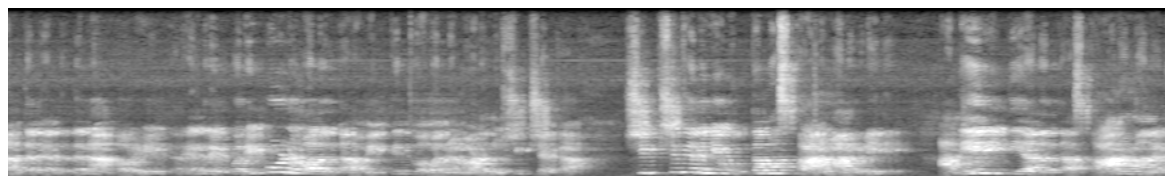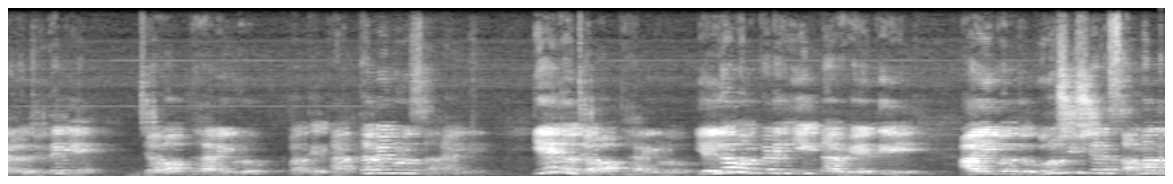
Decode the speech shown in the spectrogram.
ಅಂತಕ್ಕಂಥದ್ದನ್ನ ಅವ್ರು ಹೇಳ್ತಾರೆ. ಅಂದ್ರೆ ಪರಿಪೂರ್ಣವಾದಂತಹ ವ್ಯಕ್ತಿತ್ವವನ್ನ ಮಾಡಲು ಶಿಕ್ಷಕ, ಶಿಕ್ಷಕನಿಗೆ ಉತ್ತಮ ಸ್ಥಾನಮಾನಗಳಿದೆ. ಅದೇ ರೀತಿಯಾದಂತಹ ಸ್ಥಾನಮಾನಗಳ ಜೊತೆಗೆ ಜವಾಬ್ದಾರಿಗಳು ಮತ್ತೆ ಕರ್ತವ್ಯಗಳು ಸಹ ಇದೆ. ಏನು ಜವಾಬ್ದಾರಿಗಳು? ಎಲ್ಲೋ ಒಂದ್ ಕಡೆ ಈಗ ನಾವು ಹೇಳ್ತೀವಿ ಆ ಈ ಒಂದು ಗುರು ಶಿಷ್ಯರ ಸಂಬಂಧ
